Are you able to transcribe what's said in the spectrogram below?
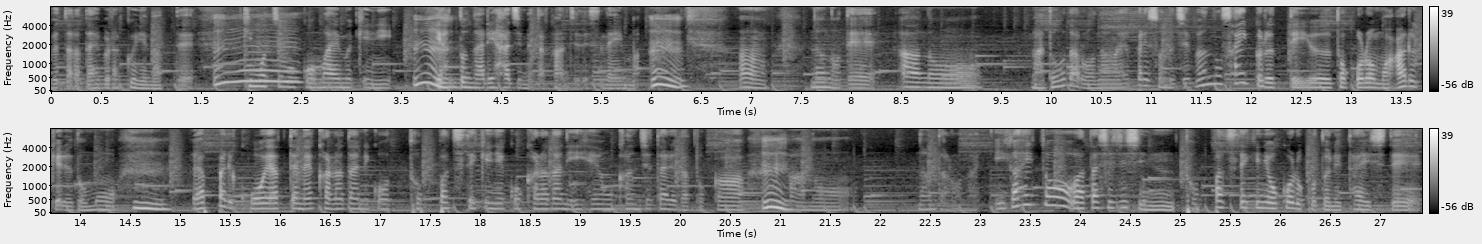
べたらだいぶ楽になって気持ちもこう前向きにやっとなり始めた感じですね今。うん。うん、なのであのまあどうだろうな。やっぱりその自分のサイクルっていうところもあるけれどもうん。やっぱりこうやってね体にこう突発的にこう体に異変を感じたりだとかうん。あのなんだろうな。意外と私自身突発的に起こることに対して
